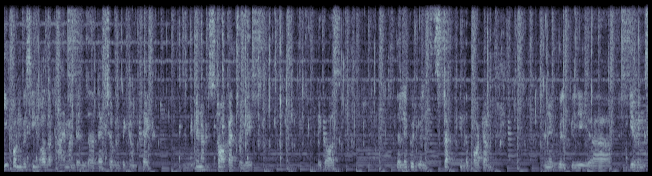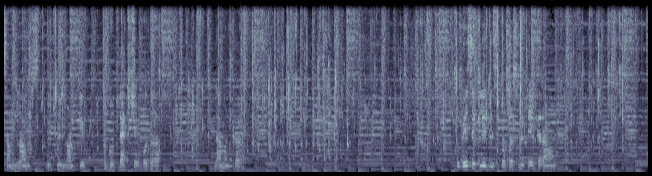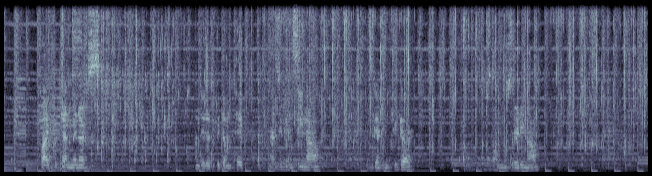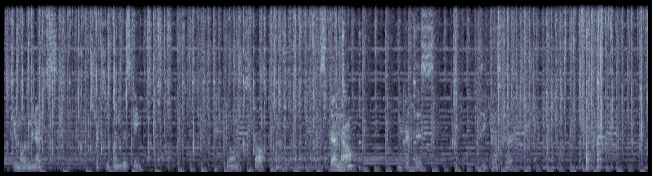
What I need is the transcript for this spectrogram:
keep on whisking all the time until the texture will become thick. You cannot stop actually because the liquid will stuck in the bottom and it will be uh, giving some lumps which will not give a good texture for the lemon curd. So basically this process will take around 5 to 10 minutes until it becomes thick. As you can see now it's getting thicker. It's almost ready now. A few more minutes but keep on whisking. Don't stop. It's done now. Look at this thick custard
